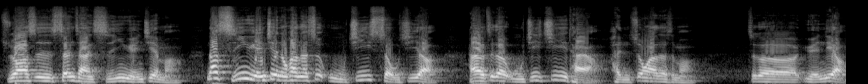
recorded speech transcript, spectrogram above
主要是生产石英元件嘛。那石英元件的话呢，是五 G 手机啊，还有这个五 G 基地台啊，很重要的什么这个原料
